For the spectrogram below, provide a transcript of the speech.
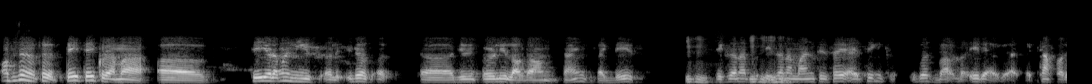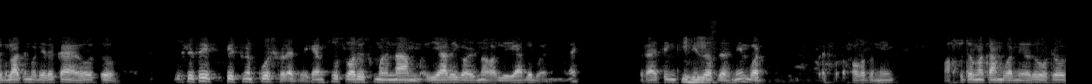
त्यसो भने त्यो- त्यही त्यही कुरामा अ, त्यही एउटा पनि न्युज इट वाज ड्युरिङ अर्ली लकडाउन टाइम्स लाइक डेज Mhm. एकजना Mhm, एकजना मान्छे चाहिँ आई थिङ्क इट वाज बाल एरिया कहाँ सरी लाचेनबाट हेरेर कहाँ हो सो उसले चाहिँ पेजमा पोस्ट गरेको थियो क्या सो सरी उसको मैले नाम यादै गरेन अहिले यादै भएन मलाई but I think he. Deserve the name but for the name हस्पिटलमा काम गर्नेहरू होटल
